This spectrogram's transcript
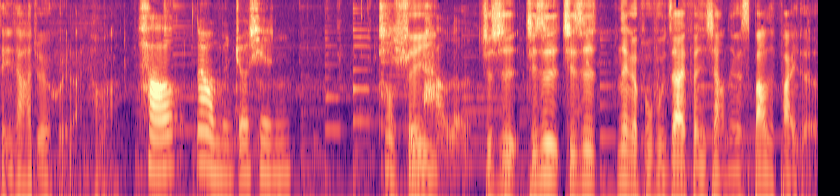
等一下，他就会回来，好吗？好，那我们就先继续好了。好，就是其实其实那个福福在分享那个 Spotify 的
